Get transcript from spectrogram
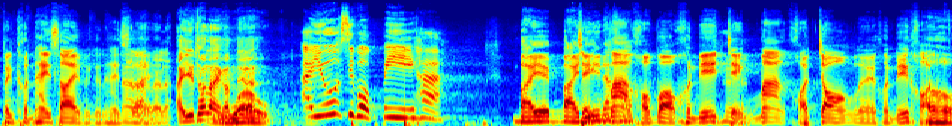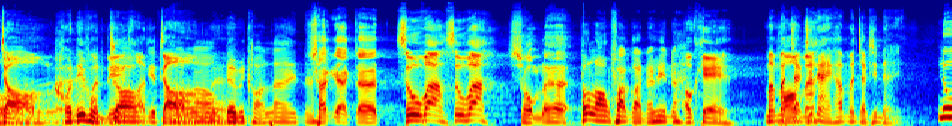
เป็นคนให้สร้อยเป็นคนให้น่าสร้อรัยกน่ารักอายุเท่าไหร่ครับเนี่ย อายุ 16 ปีค่ะ ใบใบเจ๋งนี้นะมากครับ ขอบอกคนนี้เจ๋งมากขอจองเลย คนนี้ขอโอ้โห จองเลยคนที่ผมจองขอย่าจขอองลองเลยเดินไปขอไลน์นะชักอยากจะสู้ป่ะสู้ป่ะชมแล้วฮะ ต้องลองฟังก่อนนะพี่นะ โอเคมันมาจากพร้อที่ไหนครับมันจากที่ไหน หนู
